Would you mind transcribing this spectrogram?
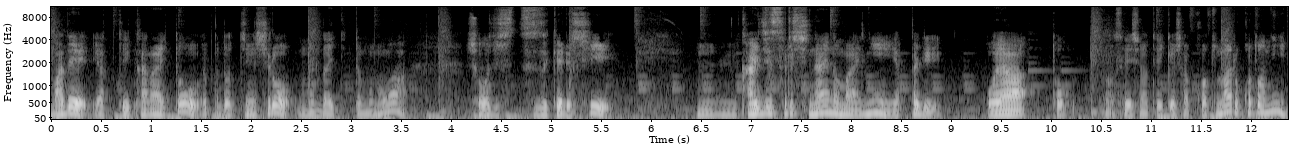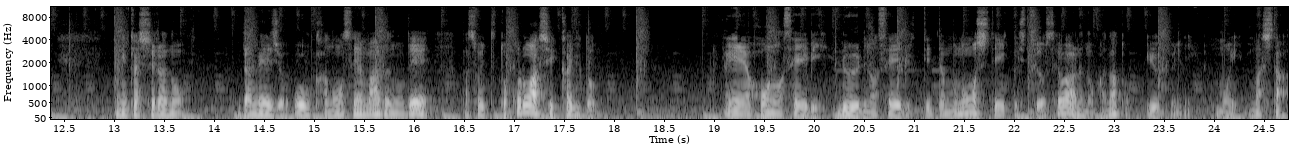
までやっていかないとやっぱどっちにしろ問題っていったものは生じ続けるし、うん、開示するしないの前にやっぱり親とその精子の提供者が異なることに何かしらのダメージを負う可能性もあるので、まあ、そういったところはしっかりとえー、法の整備、ルールの整備っていったものをしていく必要性はあるのかなというふうに思いました。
